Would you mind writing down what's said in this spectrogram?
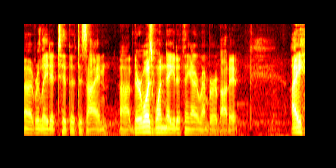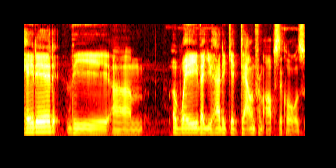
uh, relate it to the design. Uh, there was one negative thing I remember about it. I hated the um, a way that you had to get down from obstacles,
